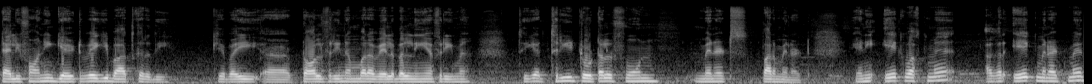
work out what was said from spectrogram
टेलीफोनी गेटवे की बात कर दी कि भाई टोल फ्री नंबर अवेलेबल नहीं है फ्री में। ठीक है three total phone minutes per minute यानी एक वक्त में, अगर एक मिनट में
